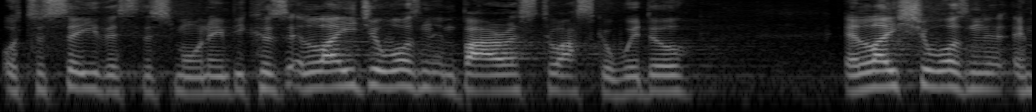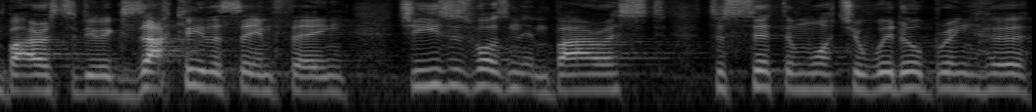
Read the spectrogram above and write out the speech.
or to say this this morning because Elijah wasn't embarrassed to ask a widow. Elisha wasn't embarrassed to do exactly the same thing. Jesus wasn't embarrassed to sit and watch a widow bring her,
